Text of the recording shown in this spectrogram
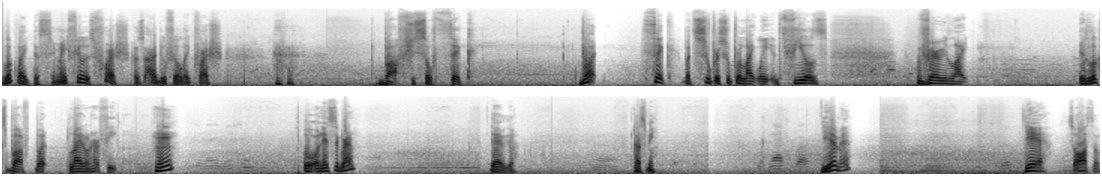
look like this. You might feel as fresh, because I do feel like fresh. buff. She's so thick. But thick, but super, super lightweight. It feels very light. It looks buff, but light on her feet. Hmm? Oh, on Instagram? There we go. That's me. Yeah, man. Yeah, it's awesome.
